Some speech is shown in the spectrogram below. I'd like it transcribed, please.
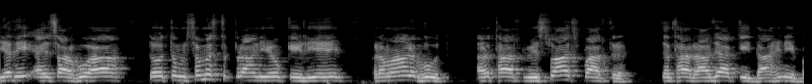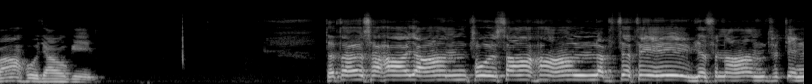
यदि ऐसा हुआ तो तुम समस्त प्राणियों के लिए प्रमाणभूत अर्थात विश्वास पात्र तथा राजा की दाहिनी बाँ हो जाओगे। ततः सहायान सोत्साहान लप्स्यसे व्यसनान सुचिन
